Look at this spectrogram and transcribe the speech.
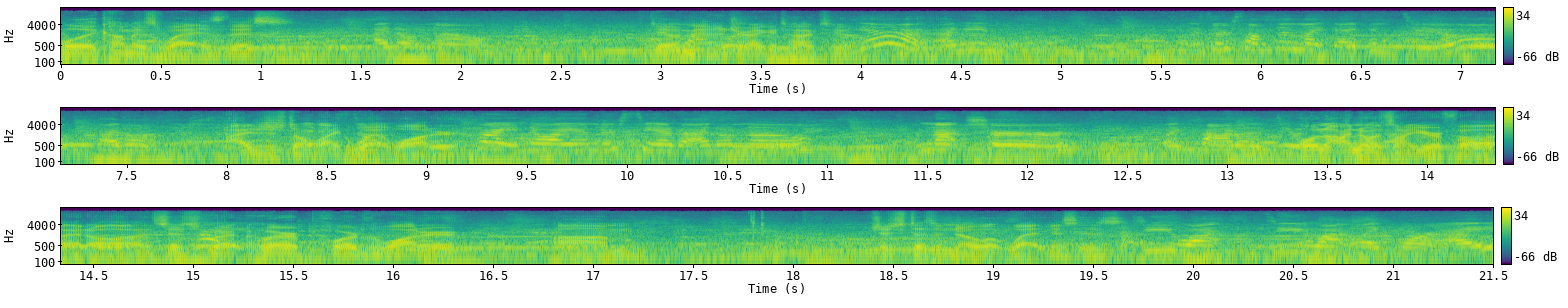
Will it come as wet as this? I don't know. Do you have a manager I could talk to? Yeah, I mean, is there something like I can do? I don't. I just don't I like wet water. Right. No, I understand, but I don't know. I'm not sure like how to do it. Oh no, I know it's not your fault at all. It's just Right. whoever poured the water um, just doesn't know what wetness is. Do you want? Do you want like more ice?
